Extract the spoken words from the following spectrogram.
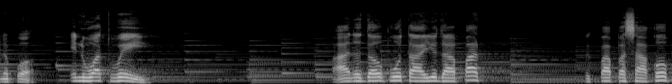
Ano po? In what way? Paano daw po tayo dapat nagpapasakop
